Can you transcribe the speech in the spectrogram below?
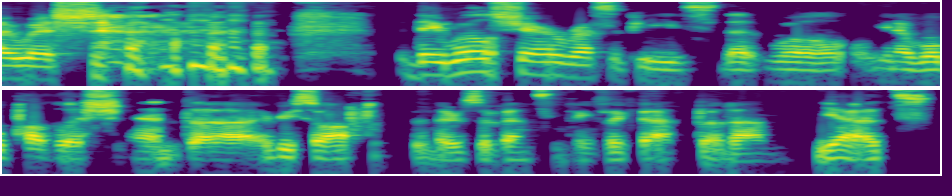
I wish. they will share recipes that will, you know, we'll publish, and uh, every so often there's events and things like that. But um, yeah, it's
